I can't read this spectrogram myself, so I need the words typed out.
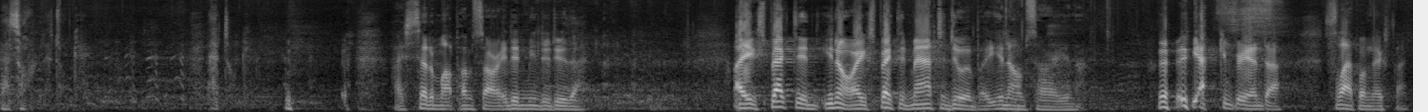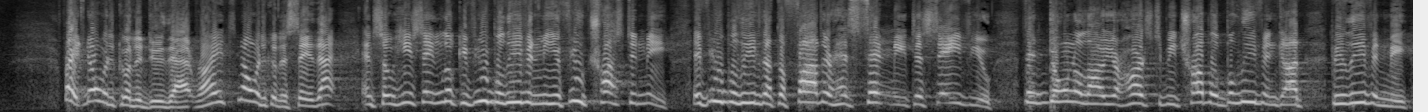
That's, okay. that's okay. That's okay. I set him up. I'm sorry. I didn't mean to do that. I expected, you know, I expected Matt to do it, but you know, I'm sorry, you know. yeah, keep your hand down. Slap him next time. Right, no one's going to do that, right? No one's going to say that. And so he's saying, look, if you believe in me, if you trust in me, if you believe that the Father has sent me to save you, then don't allow your hearts to be troubled. Believe in God, believe in me,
